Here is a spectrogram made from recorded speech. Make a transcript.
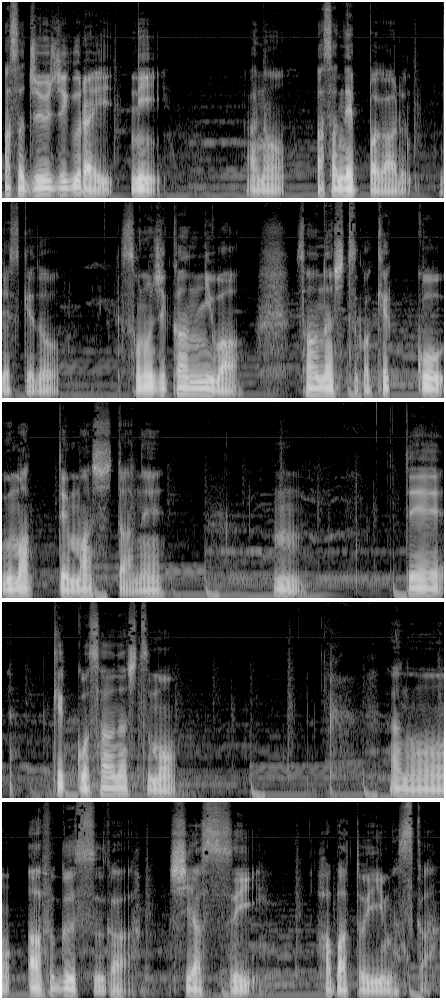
朝10時ぐらいにあの朝熱波があるんですけどその時間にはサウナ室が結構埋まってましたね。うん。で結構サウナ室もあのー、アーフグースがしやすい幅といいますか。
